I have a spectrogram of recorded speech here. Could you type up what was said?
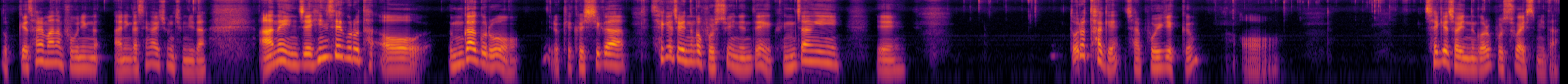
높게 살만한 부분이 아닌가 생각이 좀 듭니다. 안에 이제 흰색으로 다, 어, 음각으로 이렇게 글씨가 새겨져 있는 걸 볼 수 있는데 굉장히 예, 또렷하게 잘 보이게끔 어, 새겨져 있는 걸볼 수가 있습니다.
